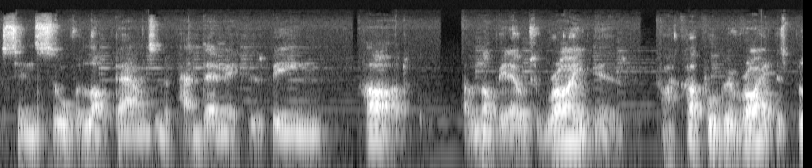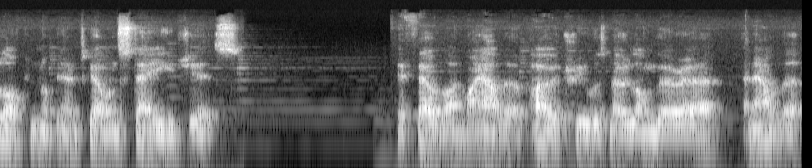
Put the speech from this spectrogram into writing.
since all the lockdowns and the pandemic has been hard. I've not been able to write, coupled with writer's block and not being able to go on stage. It's it felt like my outlet of poetry was no longer uh, an outlet.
